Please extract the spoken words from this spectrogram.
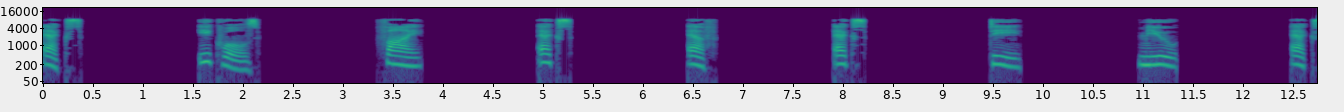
x equals phi x f x d mu x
